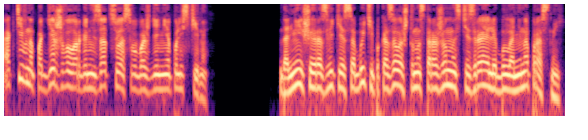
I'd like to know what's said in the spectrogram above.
активно поддерживал Организацию освобождения Палестины. Дальнейшее развитие событий показало, что настороженность Израиля была не напрасной.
